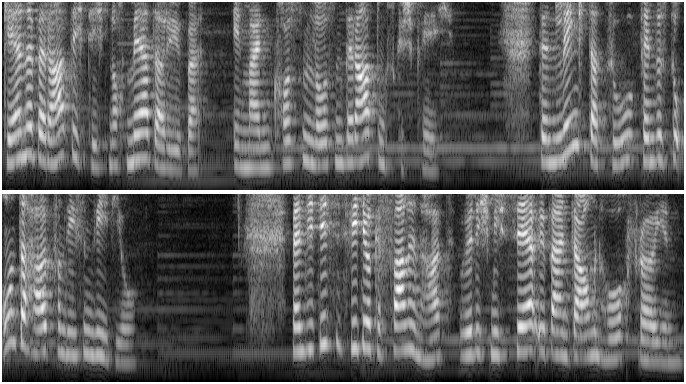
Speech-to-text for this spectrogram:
Gerne berate ich dich noch mehr darüber in meinem kostenlosen Beratungsgespräch. Den Link dazu findest du unterhalb von diesem Video. Wenn dir dieses Video gefallen hat, würde ich mich sehr über einen Daumen hoch freuen.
